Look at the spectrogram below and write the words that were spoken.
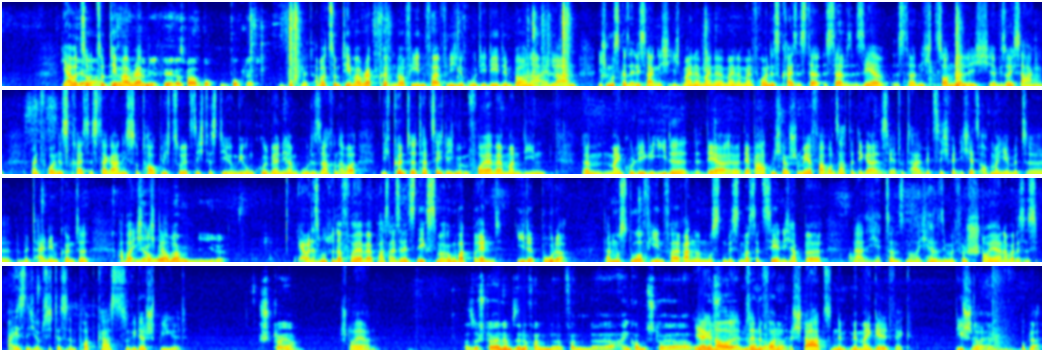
Ja, aber zum, zum Thema äh, Rap. Also nee, nee, das war Book, Booklet. Booklet. Aber zum Thema Rap könnten wir auf jeden Fall, finde ich eine gute Idee, den Burner einladen. Ich muss ganz ehrlich sagen, ich, ich meine, meine, meine, mein Freundeskreis ist da, ist da sehr, ist da nicht sonderlich, äh, wie soll ich sagen, mein Freundeskreis ist da gar nicht so tauglich zu. Jetzt nicht, dass die irgendwie uncool wären, die haben gute Sachen, aber ich könnte tatsächlich mit einem Feuerwehrmann dienen. Ähm, mein Kollege Ide, der, äh, der bat mich ja schon mehrfach und sagte, Digga, es wäre total witzig, wenn ich jetzt auch mal hier mit, äh, mit teilnehmen könnte. Aber ich, ja, ich glaube. ran, Ide. Ja, aber das muss mit der Feuerwehr passen. Also wenn das nächste Mal irgendwas brennt, Ide, Bruder, dann musst du auf jeden Fall ran und musst ein bisschen was erzählen. Ich habe, äh, na, ich hätte sonst noch, ich hätte sonst jemand für Steuern, aber das ist, weiß nicht, ob sich das im Podcast so widerspiegelt. Steuern. Steuern. Also Steuern im Sinne von, äh, von äh, Einkommenssteuer. Ja, genau, im bla, Sinne bla, von bla. Staat nimmt mir mein Geld weg. Die Steuer. Okay. Hoppla.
